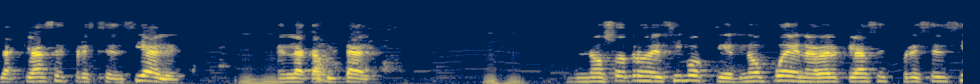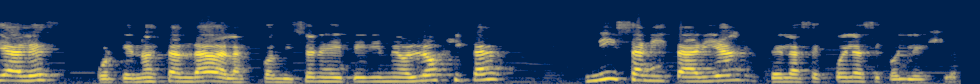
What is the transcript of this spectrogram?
las clases presenciales en la capital. Nosotros decimos que no pueden haber clases presenciales porque no están dadas las condiciones epidemiológicas ni sanitarias de las escuelas y colegios.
